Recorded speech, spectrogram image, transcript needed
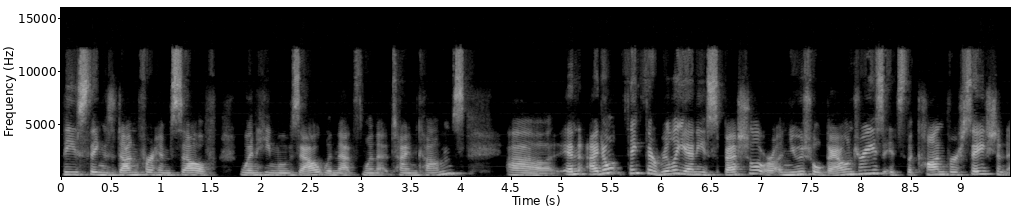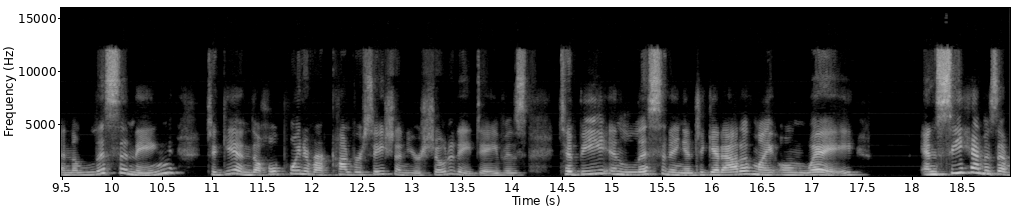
these things done for himself when he moves out, when that's when that time comes. Uh, and I don't think there are really any special or unusual boundaries. It's the conversation and the listening. To again, the whole point of our conversation on your show today, Dave, is to be in listening and to get out of my own way and see him as a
